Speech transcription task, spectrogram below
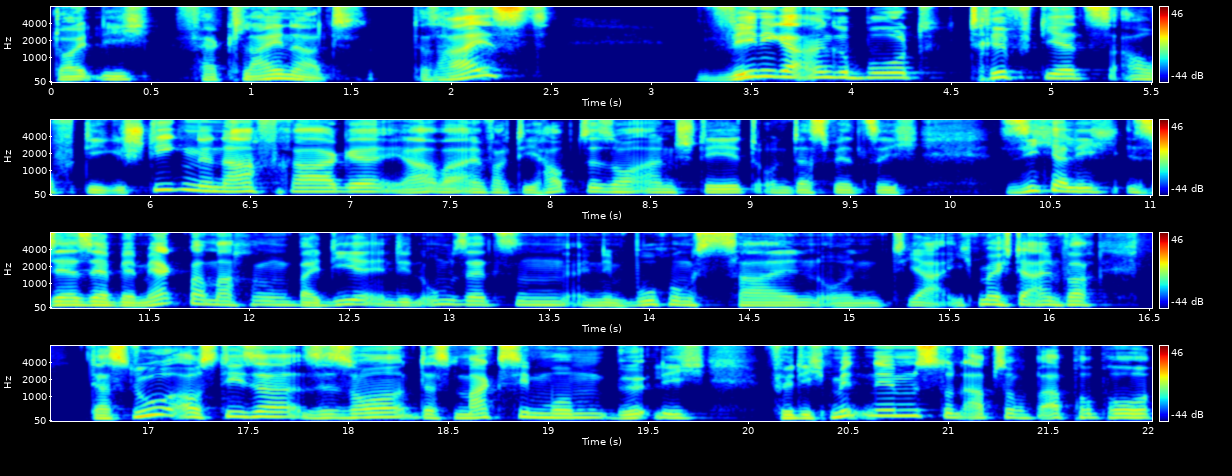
deutlich verkleinert. Das heißt, weniger Angebot trifft jetzt auf die gestiegene Nachfrage, ja, weil einfach die Hauptsaison ansteht und das wird sich sicherlich sehr, sehr bemerkbar machen bei dir in den Umsätzen, in den Buchungszahlen und ja, ich möchte einfach dass du aus dieser Saison das Maximum wirklich für dich mitnimmst und apropos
